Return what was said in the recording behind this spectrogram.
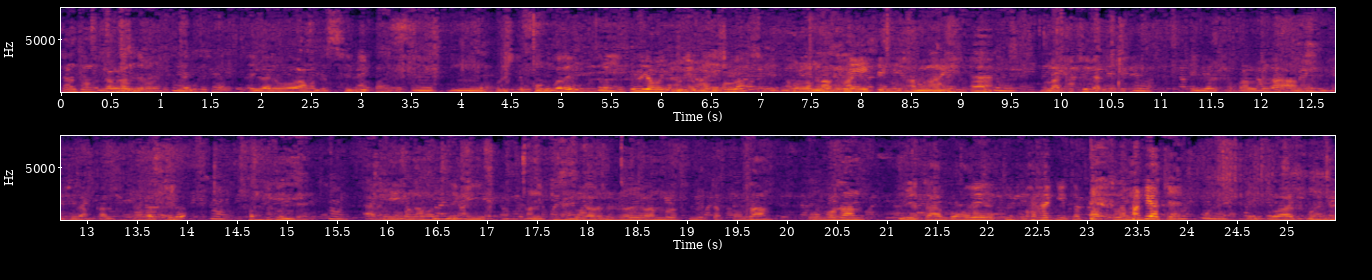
কেন তোমাকে গালাগাল দেবে এইবার ও আমাদের সিভিক পুলিশকে ফোন করে পুলিশ আমাকে ঘুরিয়ে ফোন করল। আমি বললাম না ভাই হ্যাঁ আচ্ছা ঠিক আছে। এইবার সকালবেলা আমি গেছিলাম কাল শুক্রবার ছিল সবজি কিনতে। এখন ওখানে আমার দেখি মানে কৃষি শুরু হয়ে তুই একটা প্রধান উপদান তুই একটা বউয়ে তুই ভাষা কি তোর পাতলা মাটি আছে? এই বয়ার শুনে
